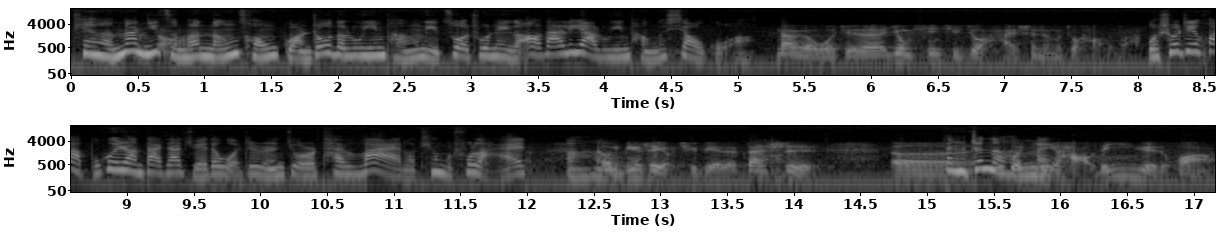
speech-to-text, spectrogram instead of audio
天啊，那你怎么能从广州的录音棚里做出那个澳大利亚录音棚的效果？那个我觉得用心去做，还是能够做好的吧。我说这话不会让大家觉得我这人就是太外了，听不出来啊。肯定是有区别的，但是，呃，但是真的如果很美音好的音乐的话，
